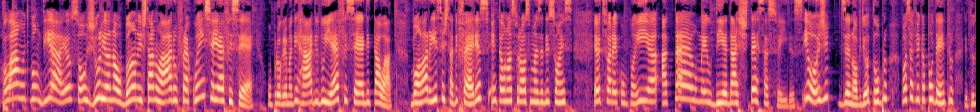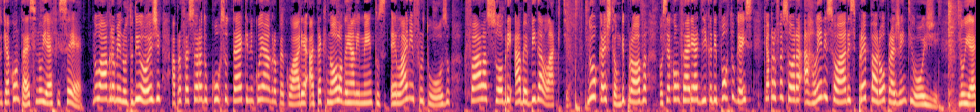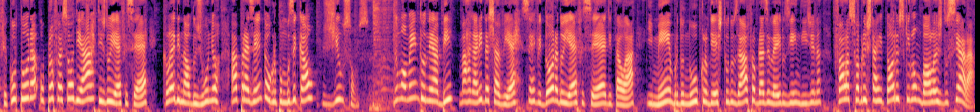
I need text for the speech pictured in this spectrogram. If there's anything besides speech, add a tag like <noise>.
Olá, muito bom dia. Eu sou Juliana Albano e está no ar o Frequência IFCE, o programa de rádio do IFCE de Itauá. Bom, a Larissa está de férias, então nas próximas edições eu te farei companhia até o meio-dia das terças-feiras. E hoje, 19 de outubro, você fica por dentro de tudo que acontece no IFCE. No Agrominuto de hoje, a professora do curso técnico em agropecuária, a tecnóloga em alimentos Elaine Frutuoso, fala sobre a bebida láctea. No Questão de Prova, você confere a dica de português que a professora Arlene Soares preparou para a gente hoje. No IF Cultura, o professor de artes do IFCE, Cledinaldo Júnior, apresenta o grupo musical Gilsons. No momento Neabi, Margarida Xavier, servidora do IFCE de Itauá e membro do Núcleo de Estudos Afro-Brasileiros e Indígena, fala sobre os territórios quilombolas do Ceará.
